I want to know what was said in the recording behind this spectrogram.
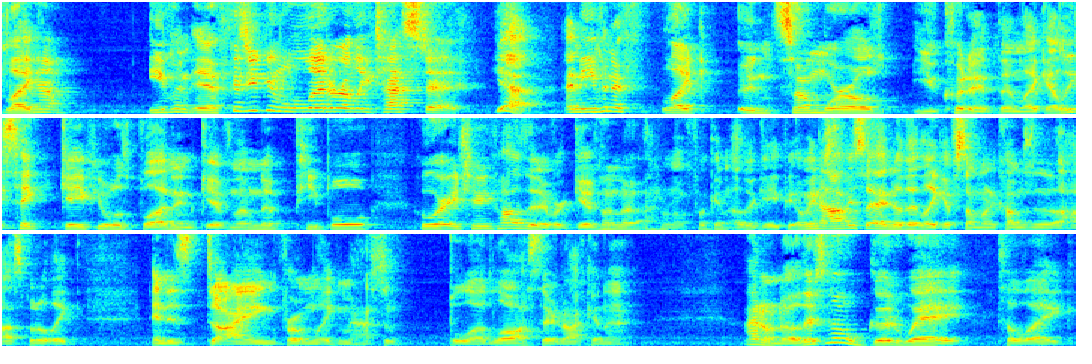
Like, yeah, even if because you can literally test it. Yeah, and even if like in some world you couldn't, then like at least take gay people's blood and give them to people who are HIV positive, or give them to I don't know fucking other gay people. I mean, obviously I know that like if someone comes into the hospital like and is dying from like massive blood loss, they're not gonna. I don't know. There's no good way to like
